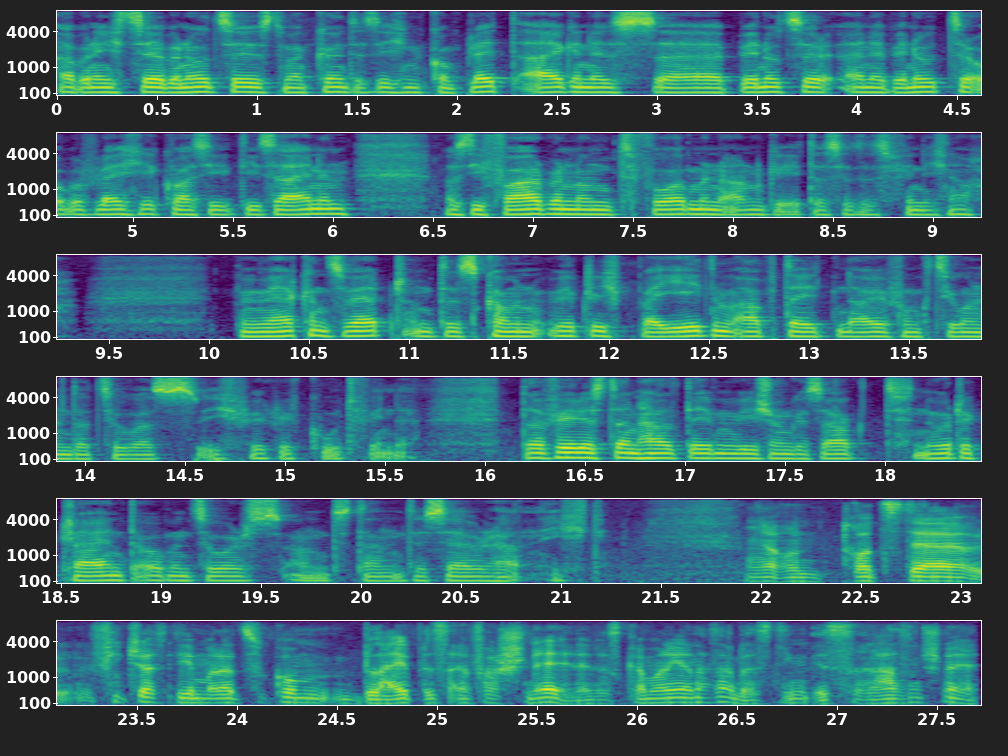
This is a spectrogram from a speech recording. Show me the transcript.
aber nicht selber nutze, ist, man könnte sich ein komplett eigenes äh, Benutzer, eine Benutzeroberfläche quasi designen, was die Farben und Formen angeht. Also das finde ich noch bemerkenswert und es kommen wirklich bei jedem Update neue Funktionen dazu, was ich wirklich gut finde. Dafür ist dann halt eben, wie schon gesagt, nur der Client Open Source und dann der Server halt nicht. Ja, und trotz der Features, die immer dazu kommen, bleibt es einfach schnell. Ne? Das kann man ja nicht sagen. Das Ding ist rasend schnell.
